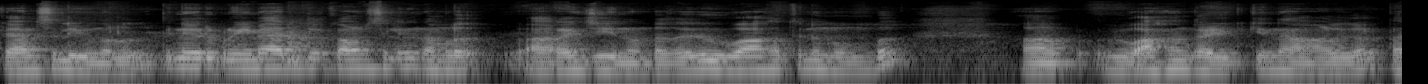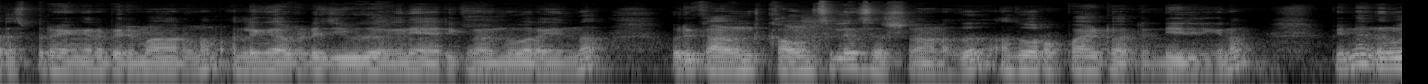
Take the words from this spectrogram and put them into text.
ക്യാൻസൽ ചെയ്യുന്നുള്ളത്. പിന്നെ ഒരു പ്രീ മാരിറ്റൽ കൗൺസിലിംഗ് നമ്മൾ അറേഞ്ച് ചെയ്യുന്നുണ്ട്. അതായത് വിവാഹത്തിന് മുമ്പ് വിവാഹം കഴിക്കുന്ന ആളുകൾ പരസ്പരം എങ്ങനെ പെരുമാറണം അല്ലെങ്കിൽ അവരുടെ ജീവിതം എങ്ങനെയായിരിക്കണം എന്ന് പറയുന്ന ഒരു കൗൺസിലിംഗ് സെഷനാണത് അത് ഉറപ്പായിട്ടും അറ്റൻഡ് ചെയ്തിരിക്കണം. പിന്നെ നിങ്ങൾ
